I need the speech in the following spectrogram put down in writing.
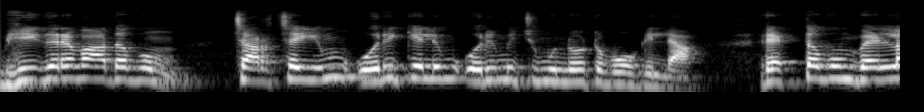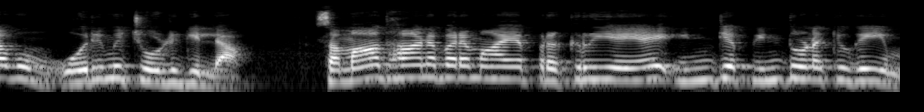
ഭീകരവാദവും ചർച്ചയും ഒരിക്കലും ഒരുമിച്ച് മുന്നോട്ടു പോകില്ല. രക്തവും വെള്ളവും ഒരുമിച്ചൊഴുകില്ല സമാധാനപരമായ പ്രക്രിയയെ ഇന്ത്യ പിന്തുണയ്ക്കുകയും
